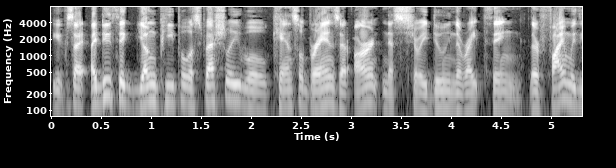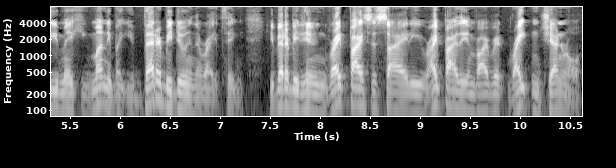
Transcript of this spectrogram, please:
because I, I do think young people especially will cancel brands that aren't necessarily doing the right thing. They're fine with you making money, but you better be doing the right thing. You better be doing right by society, right by the environment, right in general.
